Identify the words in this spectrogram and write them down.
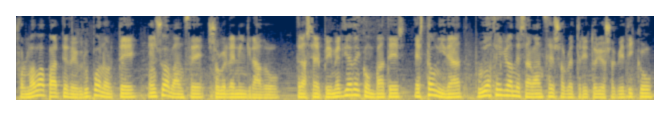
formaba parte del Grupo Norte en su avance sobre Leningrado. Tras el primer día de combates, esta unidad pudo hacer grandes avances sobre territorio soviético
